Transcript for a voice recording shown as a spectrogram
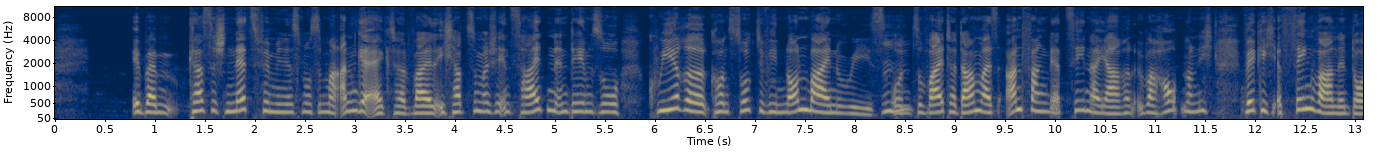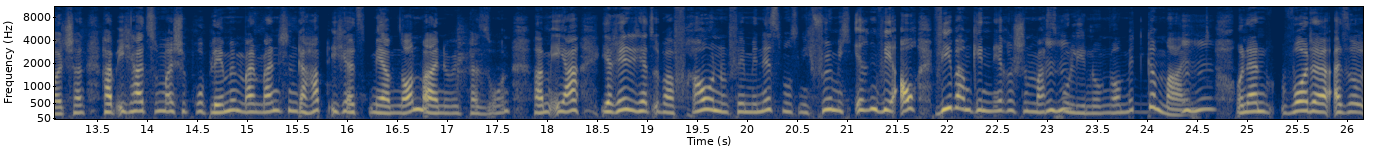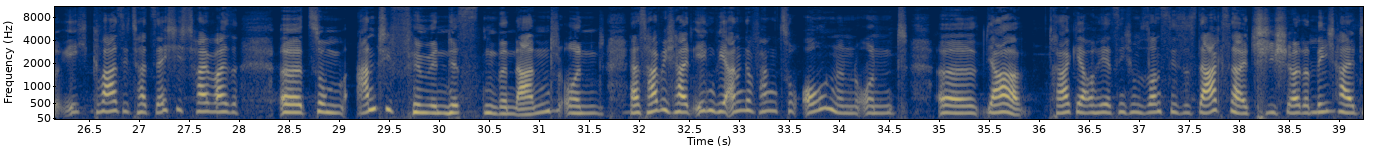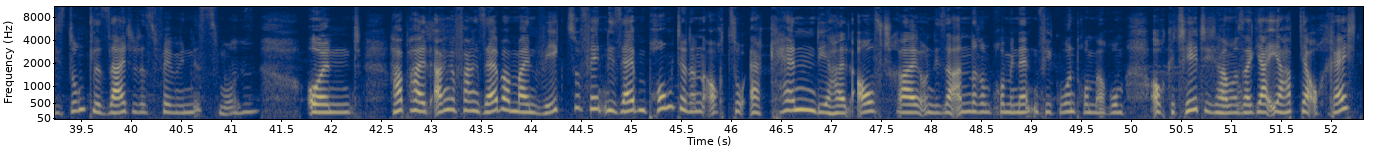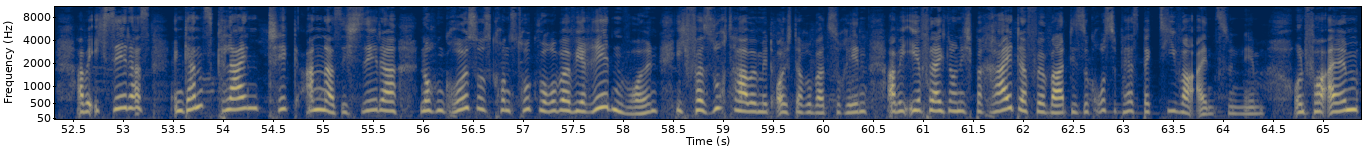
beim klassischen Netzfeminismus immer angeeckt hat, weil ich habe zum Beispiel in Zeiten, in dem so queere Konstrukte wie Non-Binaries und so weiter damals Anfang der Zehnerjahre überhaupt noch nicht wirklich a thing waren in Deutschland, habe ich halt zum Beispiel Probleme mit manchen gehabt, ich als mehr Non-Binary-Person, haben ja, ihr redet jetzt über Frauen und Feminismus und ich fühle mich irgendwie auch wie beim generischen Maskulinum nur mitgemeint. Und dann wurde also ich quasi tatsächlich teilweise äh, zum Antifeministen benannt und das habe ich halt irgendwie angefangen zu ownen. Und äh, ja trage ja auch jetzt nicht umsonst dieses Darkside-T-Shirt und nicht halt die dunkle Seite des Feminismus. Und habe halt angefangen, selber meinen Weg zu finden, dieselben Punkte dann auch zu erkennen, die halt Aufschrei und diese anderen prominenten Figuren drumherum auch getätigt haben und sagt, ja, ihr habt ja auch recht, aber ich sehe das einen ganz kleinen Tick anders. Ich sehe da noch ein größeres Konstrukt, worüber wir reden wollen. Ich versucht habe, mit euch darüber zu reden, aber ihr vielleicht noch nicht bereit dafür wart, diese große Perspektive einzunehmen. Und vor allem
